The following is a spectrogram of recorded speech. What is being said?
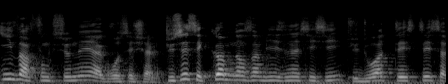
il va fonctionner à grosse échelle. Tu sais, c'est comme dans un business ici, tu dois tester sa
